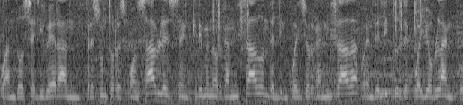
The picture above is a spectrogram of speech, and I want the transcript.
cuando se liberan presuntos responsables en crimen organizado, en delincuencia organizada delitos de cuello blanco.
